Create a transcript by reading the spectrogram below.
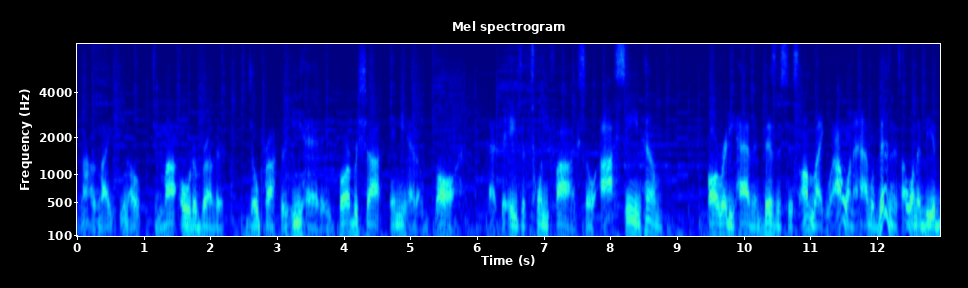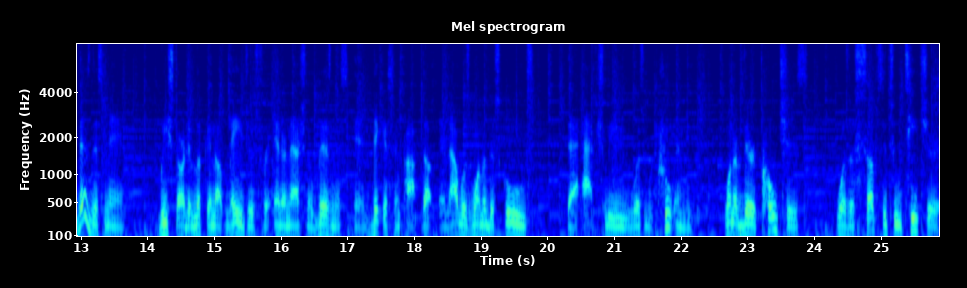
And I was like, you know, my older brother, Joe Proctor, he had a barbershop and he had a bar at the age of 25. So I seen him already having businesses. So I'm like, well, I want to have a business. I want to be a businessman. We started looking up majors for international business and Dickinson popped up. And that was one of the schools that actually was recruiting me. One of their coaches was a substitute teacher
